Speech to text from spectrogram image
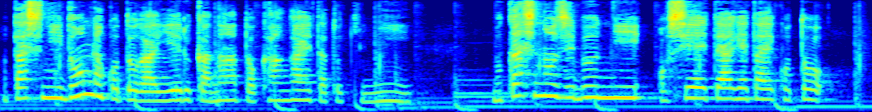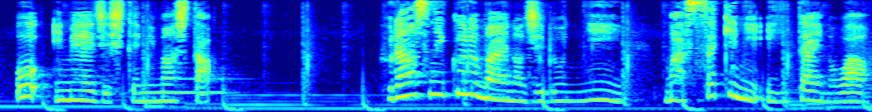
私にどんなことが言えるかなと考えた時に、昔の自分に教えてあげたいことをイメージしてみました。フランスに来る前の自分に真っ先に言いたいのは、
